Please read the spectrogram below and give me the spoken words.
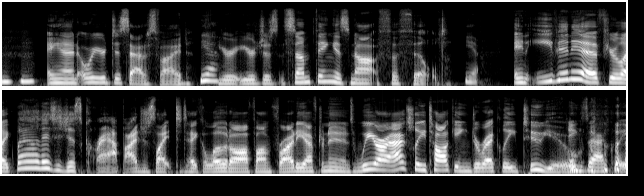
Mm-hmm. and or you're dissatisfied. Yeah. you're you're just something is not fulfilled. Yeah. And even if you're like, well, this is just crap. I just like to take a load off on Friday afternoons. We are actually talking directly to you. Exactly.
